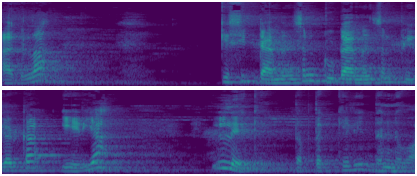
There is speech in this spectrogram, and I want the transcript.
अगला, किसी डायमेंशन टू डायमेंशन फिगर का एरिया लेके। तब तक के लिए धन्यवाद।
